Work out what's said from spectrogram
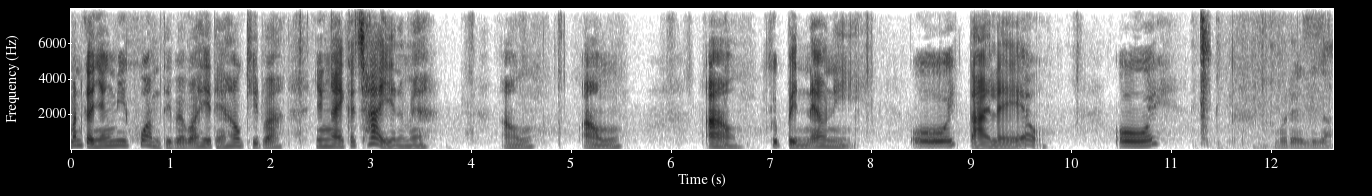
มันก็ยังมีความที่แบบว่าเฮ็ดให้เฮาคิดว่า ยังไงก็ใช่นะแม่เอาเอาอ้าวคือเป็นแนวนี้โอ้ยตายแล้ว โอ้ยบ่ได้เรื่อง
